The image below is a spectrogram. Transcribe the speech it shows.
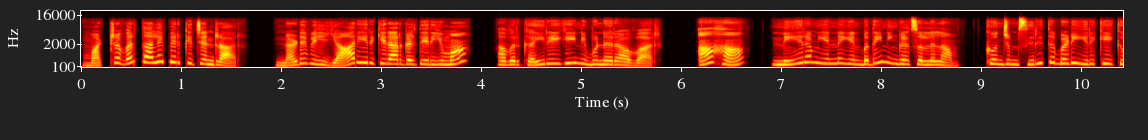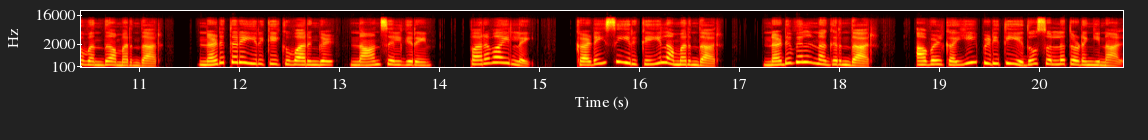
மற்றவர் தலைப்பிற்குச் சென்றார். நடுவில் யார் இருக்கிறார்கள் தெரியுமா? அவர் கைரேகை நிபுணராவார். ஆஹா நேரம் என்ன என்பதை நீங்கள் சொல்லலாம். கொஞ்சம் சிரித்தபடி இருக்கைக்கு வந்து அமர்ந்தார். நடுத்தர இருக்கைக்கு வாருங்கள் நான் செல்கிறேன். பரவாயில்லை. கடைசி இருக்கையில் அமர்ந்தார். நடுவில் நகர்ந்தார். அவள் கையை பிடித்து ஏதோ சொல்லத் தொடங்கினாள்.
